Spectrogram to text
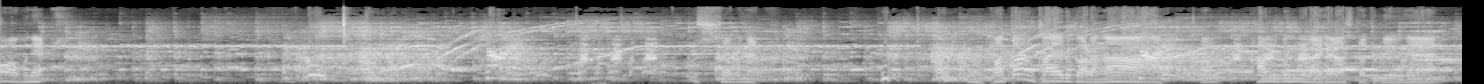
あ、危ね。よし、危ね。パターン変えるからな。半分ぐらい減らした時にね。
